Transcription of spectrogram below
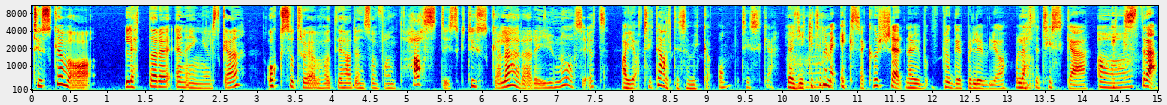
tyska var lättare än engelska. Också tror jag för att jag hade en sån fantastisk tyska lärare i gymnasiet. Ja, jag tyckte alltid så mycket om tyska. Jag gick ju till och med extra kurser när vi pluggade upp i Luleå och läste tyska Ja. extra.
